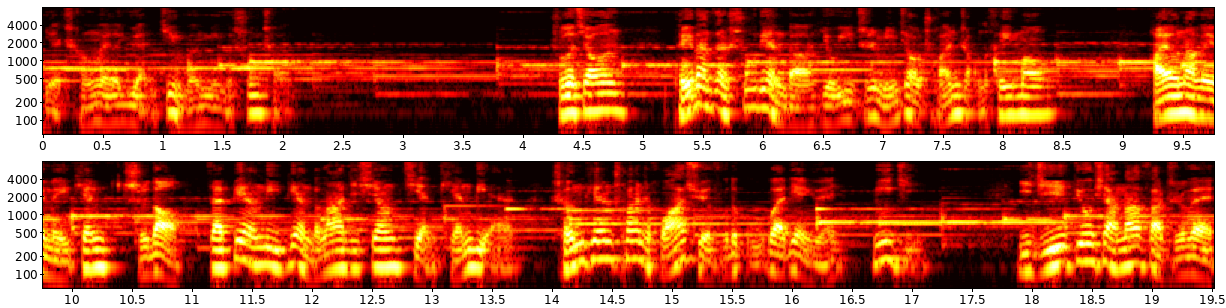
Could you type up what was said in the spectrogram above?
也成为了远近闻名的书城。除了肖恩，陪伴在书店的有一只名叫船长的黑猫，还有那位每天迟到在便利店的垃圾箱捡甜点。成天穿着滑雪服的古怪店员妮吉，以及丢下 NASA 职位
